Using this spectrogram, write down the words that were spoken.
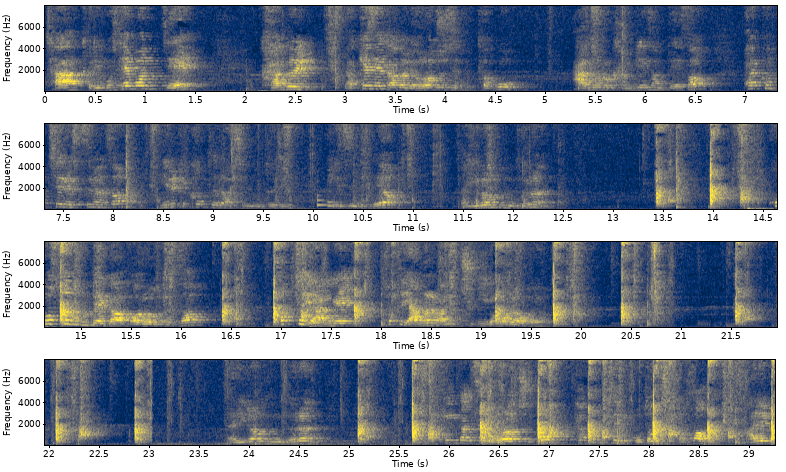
자 그리고 세 번째 각을 라켓의 각을 열어주지 못하고 안으로 감긴 상태에서 팔꿈치를 쓰면서 이렇게 커트를 하시는 분들이 계시는데요. 자, 이런 분들은 코스 분배가 어려우면서 커트 양을 커트 양을 많이 주기가 어려워요. 자, 이런 분들은 라켓같이 열어주고 팔꿈치를 고정시켜서 아래로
